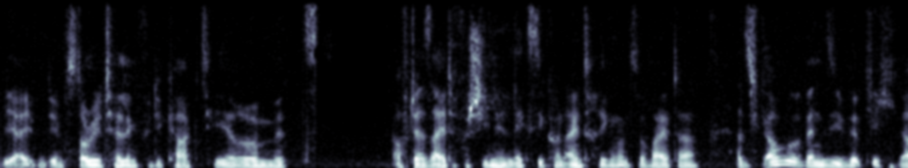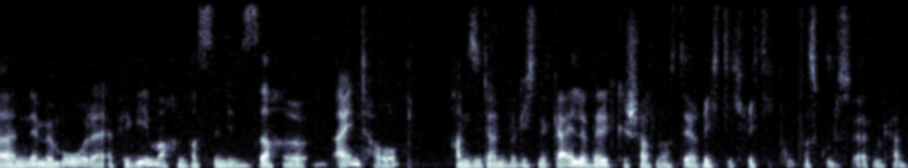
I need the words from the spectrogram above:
ja eben dem Storytelling für die Charaktere, mit auf der Seite verschiedenen Lexikon-Einträgen und so weiter. Also ich glaube, wenn sie wirklich da ein MMO oder ein RPG machen, was in diese Sache eintaucht, haben sie dann wirklich eine geile Welt geschaffen, aus der richtig, richtig gut was Gutes werden kann.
